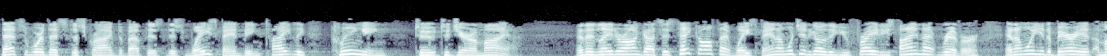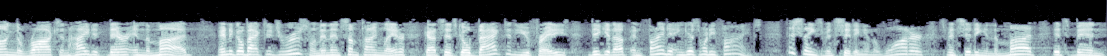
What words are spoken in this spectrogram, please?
That's the word that's described about this this waistband being tightly clinging to to Jeremiah. And then later on, God says, Take off that waistband. I want you to go to the Euphrates, find that river, and I want you to bury it among the rocks and hide it there in the mud, and to go back to Jerusalem. And then sometime later, God says, Go back to the Euphrates, dig it up, and find it. And guess what he finds? This thing's been sitting in the water, it's been sitting in the mud, it's been,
